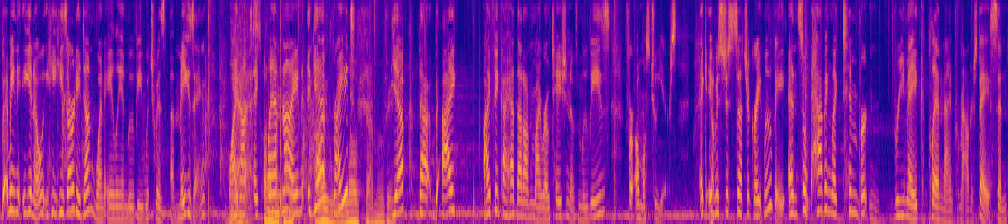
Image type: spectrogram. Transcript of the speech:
But I mean, you know, he, he's already done one Alien movie, which was amazing. Why not take Oh Plan Nine? Yeah, I right. love that movie. Yep, that I I think I had that on my rotation of movies for almost two years. Like, It was just such a great movie, and so having like Tim Burton remake Plan Nine from Outer Space, and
